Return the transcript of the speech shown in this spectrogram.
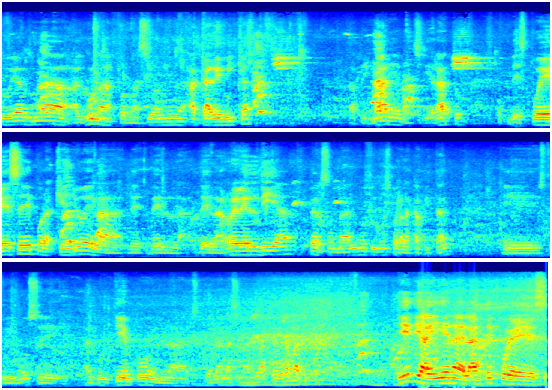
tuve alguna, alguna formación académica, la primaria, el bachillerato. Después, eh, por aquello de la, de, la, rebeldía personal, nos fuimos para la capital. estuvimos algún tiempo en la Escuela Nacional de Arte Dramático. Y de ahí en adelante, pues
